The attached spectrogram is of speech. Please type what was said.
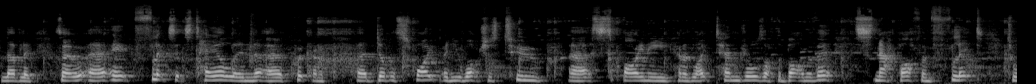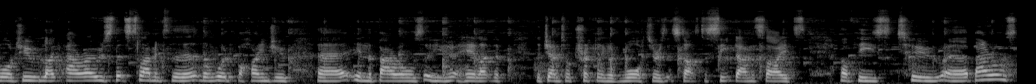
lovely. So uh, it flicks its tail in a quick kind of uh, double swipe, and you watch as two uh, spiny kind of like tendrils off the bottom of it snap off and flit towards you like arrows that slam into the, the wood behind you uh, in the barrels, and you hear like the, the gentle trickling of water as it starts to seep down the sides of these two uh, barrels.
